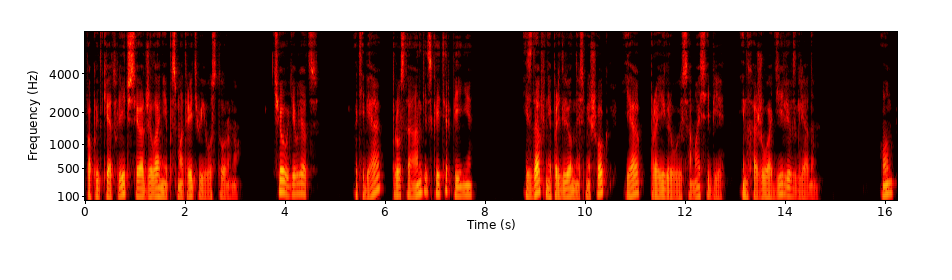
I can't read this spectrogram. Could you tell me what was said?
попытки отвлечься от желания посмотреть в его сторону. Чего удивляться? У тебя просто ангельское терпение. Издав неопределенный смешок, я проигрываю сама себе и нахожу Адиле взглядом. Он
